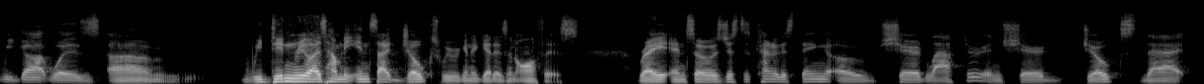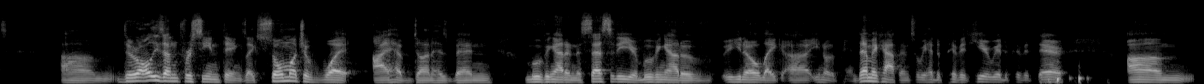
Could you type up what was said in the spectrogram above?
we got was um, we didn't realize how many inside jokes we were going to get as an office right? And so it was just kind of this thing of shared laughter and shared jokes that um, there are all these unforeseen things like so much of what i have done has been moving out of necessity or moving out of you know like uh, you know the pandemic happened so we had to pivot here we had to pivot there. Um,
